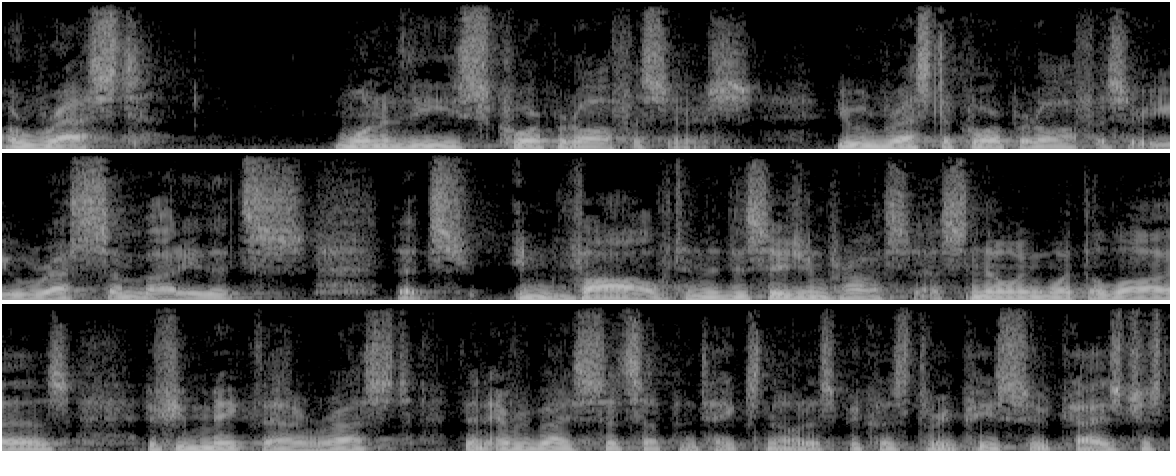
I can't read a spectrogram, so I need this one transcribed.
arrest one of these corporate officers. You arrest a corporate officer, you arrest somebody that's that's involved in the decision process, knowing what the law is. If you make that arrest, then everybody sits up and takes notice because three piece suit guys just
